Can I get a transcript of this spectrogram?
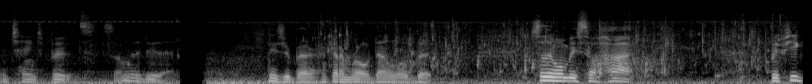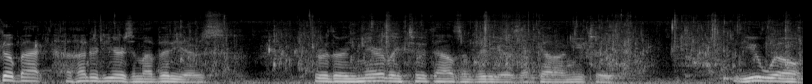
and change boots. So I'm gonna do that. These are better. I got them rolled down a little bit so they won't be so hot. But if you go back 100 years in my videos, through the nearly 2,000 videos I've got on YouTube, you will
